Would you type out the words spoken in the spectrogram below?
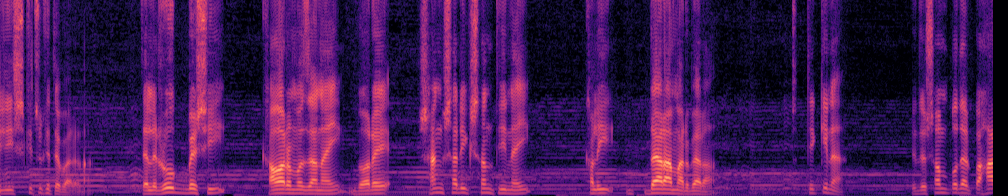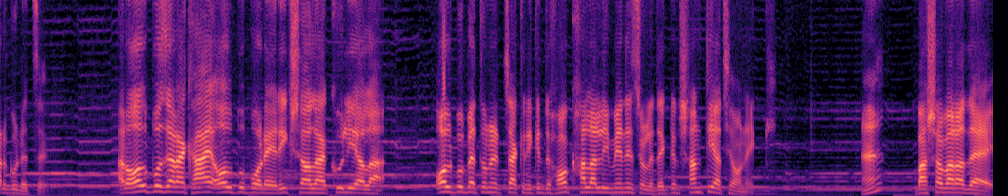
ইলিশ কিছু খেতে পারে না। তাহলে রোগ বেশি খাওয়ার মজা নাই, ঘরে সাংসারিক শান্তি নাই, খালি বেড়া মার বেড়া। ঠিক কিনা? কিন্তু সম্পদের পাহাড় গড়েছে। আর অল্প যারা খায়, অল্প পড়ে, রিক্সাওয়ালা কুলিওয়ালা অল্প বেতনের চাকরি, কিন্তু হক হালালি মেনে চলে। দেখবেন শান্তি আছে অনেক। হ্যাঁ? বাসা ভাড়া দেয়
